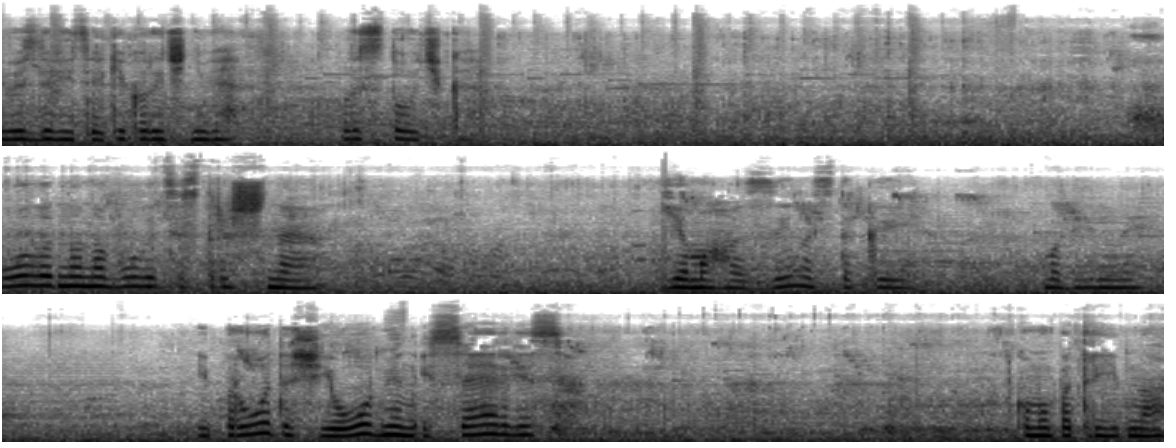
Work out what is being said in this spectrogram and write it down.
І ось дивіться, які коричневі листочки. Холодно на вулиці страшне. Є магазин ось такий мобільний. І продаж, і обмін, і сервіс. Кому потрібно.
